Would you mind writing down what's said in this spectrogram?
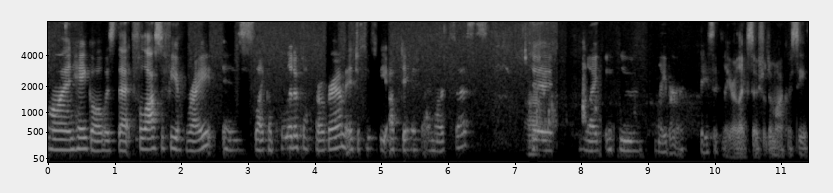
on Hegel was that philosophy of right is like a political program. It just needs to be updated by Marxists to uh. like include labor, basically, or like social democracy.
